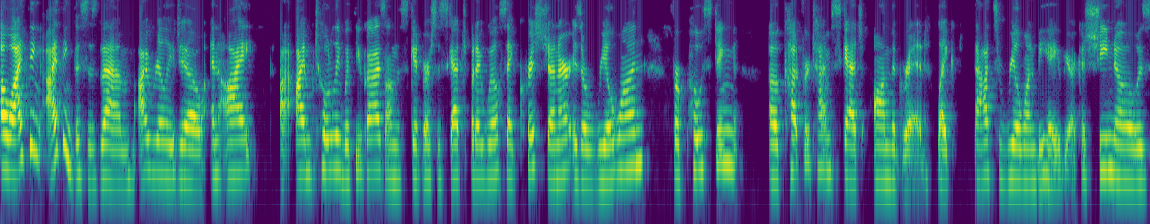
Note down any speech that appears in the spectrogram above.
Oh, I think I think this is them. I really do, and I I'm totally with you guys on the skit versus sketch, but I will say Kris Jenner is a real one for posting a cut for time sketch on the grid. Like that's real one behavior because she knows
